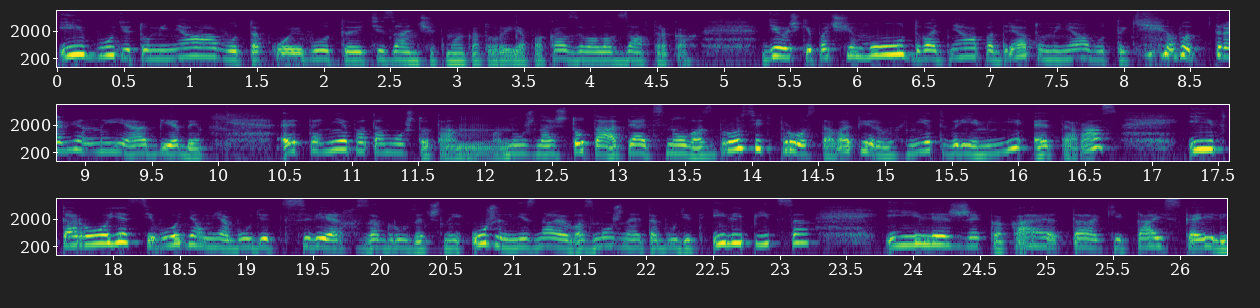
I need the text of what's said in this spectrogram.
И будет у меня вот такой вот э, тизанчик мой, который я показывала в завтраках. Девочки, почему два дня подряд у меня вот такие вот травяные обеды? Это не потому, что там нужно что-то опять снова сбросить. Просто, во-первых, нет времени, это раз. И второе, сегодня у меня будет сверхзагрузочный ужин. Не знаю, возможно, это будет или пицца, или же какая-то китайская или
